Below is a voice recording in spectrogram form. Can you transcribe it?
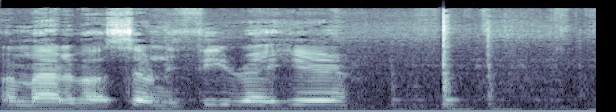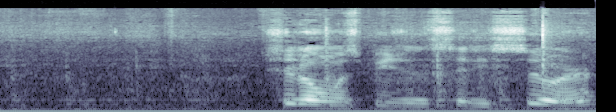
I'm at about 70 feet right here. Should almost be to the city sewer.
